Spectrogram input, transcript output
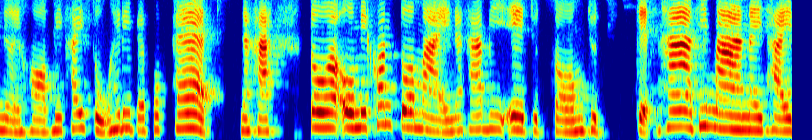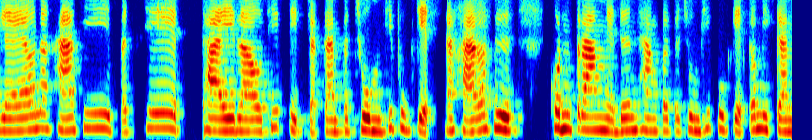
เหนื่อยหอบมีไข้สูงให้รีบไปพบแพทย์นะคะ ตัวโอมิคอนตัวใหม่นะคะ BA.2.75 ที่มาในไทยแล้วนะคะที่ประเทศ ไทยเราที่ติดจากการประชุมที่ภูเก็ตนะคะ ก็คือคนตรังเนี่ยเดินทางไปประชุมที่ภูเก็ตก็มีการ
